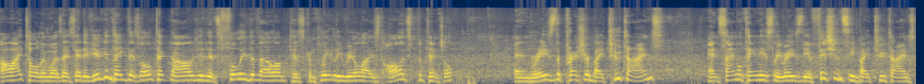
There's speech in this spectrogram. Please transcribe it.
all I told him was, I said, if you can take this old technology that's fully developed, has completely realized all its potential, and raise the pressure by two times, and simultaneously raise the efficiency by two times,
